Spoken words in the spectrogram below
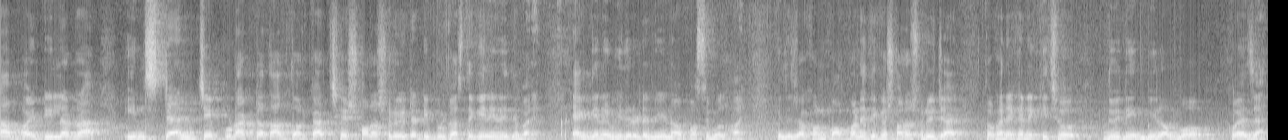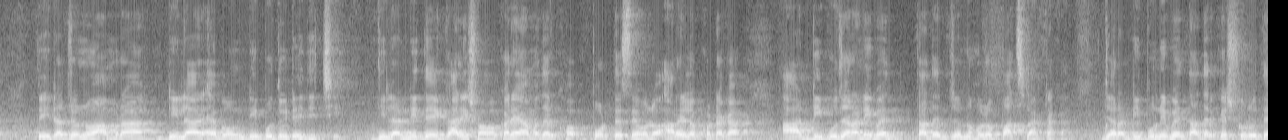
লাভ হয় ডিলাররা ইনস্ট্যান্ট যে প্রোডাক্টটা তার দরকার, সে সরাসরি এটা ডিপুর কাছ থেকে নিয়ে নিতে পারে। একদিনের ভিতরে এটা নিয়ে নেওয়া পসিবল হয়। কিন্তু যখন কোম্পানি থেকে সরাসরি যায়, তখন এখানে কিছু দুই দিন বিলম্ব হয়ে যায়। তো এটার জন্য আমরা ডিলার এবং ডিপো দুইটাই দিচ্ছি। ডিলার নিতে গাড়ি সহকারে আমাদের পড়তেছে হলো আড়াই লক্ষ টাকা, আর ডিপো যারা নেবেন, তাদের জন্য হলো পাঁচ লাখ টাকা। যারা ডিপো নেবেন, তাদেরকে শুরুতে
